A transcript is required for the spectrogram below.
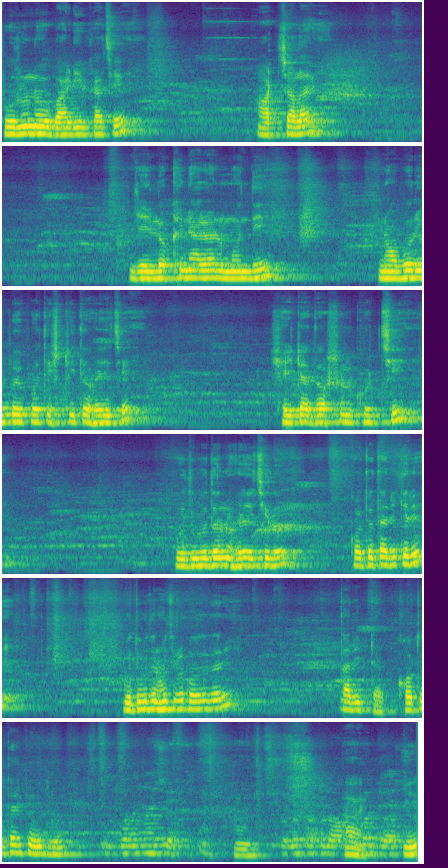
পুরনো বাড়ির কাছে আটচালায় যে লক্ষ্মীনারায়ণ মন্দির নবরূপে প্রতিষ্ঠিত হয়েছে। সেইটা দর্শন করছি। উদ্বোধন হয়েছিল কত তারিখে রে? উদ্বোধন হয়েছিল কত তারিখ? তারিখটা কত তারিখে উদ্বোধন? হ্যাঁ হ্যাঁ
